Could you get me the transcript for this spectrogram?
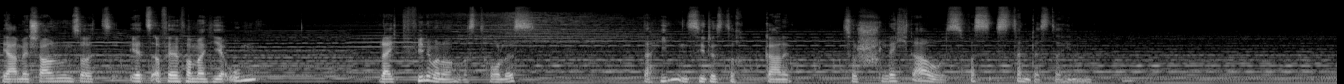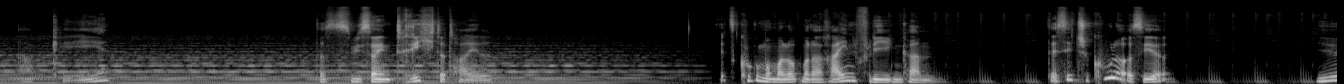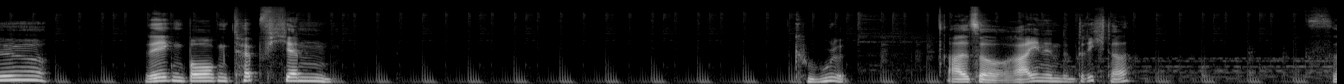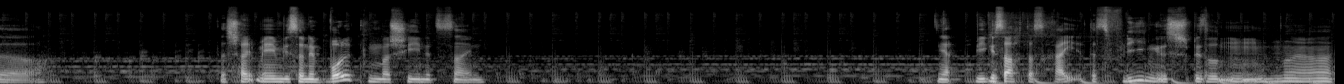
Ja, wir schauen uns jetzt auf jeden Fall mal hier um. Vielleicht finden wir noch was Tolles. Da hinten sieht es doch gar nicht so schlecht aus. Was ist denn das da hinten? Okay. Das ist wie so ein Trichterteil. Jetzt gucken wir mal, ob man da reinfliegen kann. Das sieht schon cool aus hier. Yeah. Regenbogentöpfchen. Cool. Also, rein in den Trichter. So. Das scheint mir irgendwie so eine Wolkenmaschine zu sein. Ja, wie gesagt, das, Rei das Fliegen ist ein bisschen, mm, naja,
